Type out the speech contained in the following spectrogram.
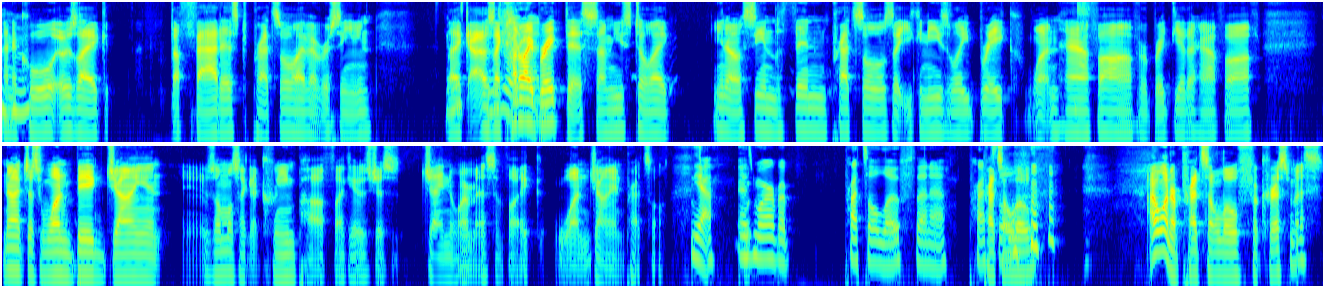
kind of Mhm. cool. It was like the fattest pretzel I've ever seen. Like was- I was was like, how really do I break this? I'm used to like you know seeing the thin pretzels that you can easily break one half off or break the other half off not just one big giant it was almost like a cream puff like it was just ginormous of like one giant pretzel Yeah, it was more of a pretzel loaf than a pretzel. pretzel loaf i want a pretzel loaf for christmas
